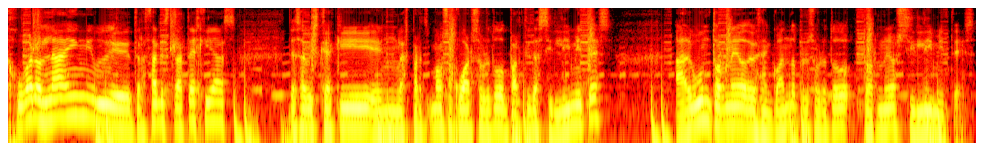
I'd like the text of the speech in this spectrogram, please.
jugar online, trazar estrategias. Ya sabéis que aquí en las vamos a jugar sobre todo partidas sin límites, algún torneo de vez en cuando, pero sobre todo torneos sin límites.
